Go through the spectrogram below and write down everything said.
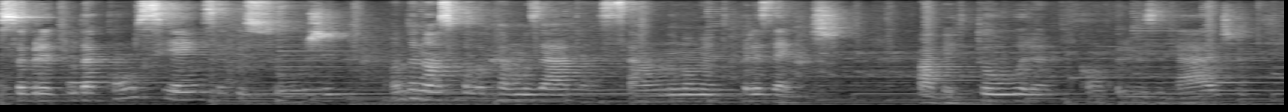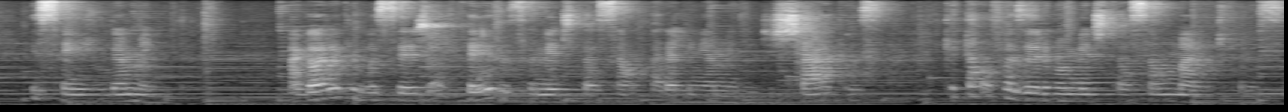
é sobretudo a consciência que surge quando nós colocamos a atenção no momento presente, com abertura, com curiosidade e sem julgamento. Agora que você já fez essa meditação para alinhamento de chakras, que tal fazer uma meditação mindfulness?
